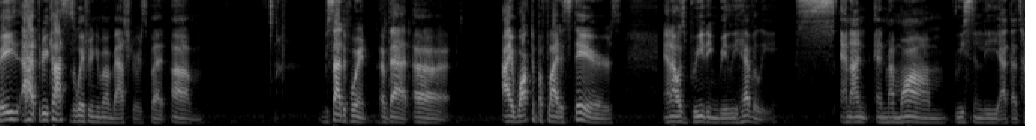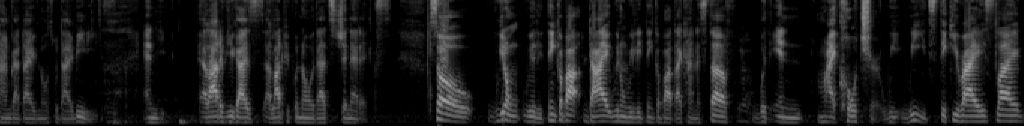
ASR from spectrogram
I had three classes away from getting my bachelor's, but um, beside the point of that, uh, I walked up a flight of stairs and I was breathing really heavily. And I and my mom recently at that time got diagnosed with diabetes. And a lot of you guys, a lot of people know that's genetics. So we don't really think about diet. We don't really think about that kind of stuff No. within my culture. We we eat sticky rice, like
